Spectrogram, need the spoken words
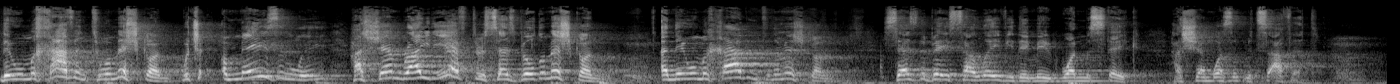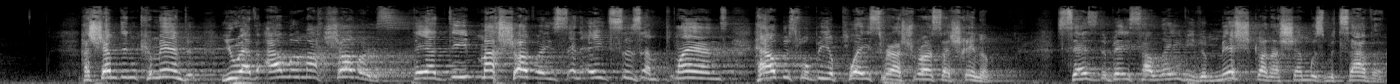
they were mechaven to a Mishkan, which amazingly, Hashem right after says build a Mishkan. And they were mechaven to the Mishkan. Says the Beis Halevi, they made one mistake. Hashem wasn't mitzavet. Hashem didn't command it. You have Allah machshavas. They had deep machshavas and eitzes and plans how this will be a place for Ashras Hashchinim. Says the Beis Halevi, the Mishkan Hashem was mitzvah.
